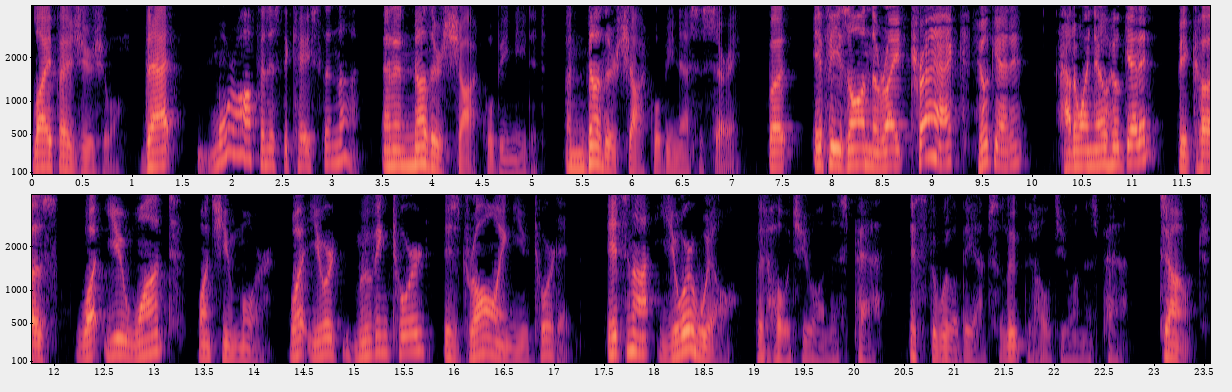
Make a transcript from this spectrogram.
life as usual. That more often is the case than not. And another shock will be needed. Another shock will be necessary. But if he's on the right track, he'll get it. How do I know he'll get it? Because what you want wants you more. What you're moving toward is drawing you toward it. It's not your will that holds you on this path. It's the will of the Absolute that holds you on this path. Don't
